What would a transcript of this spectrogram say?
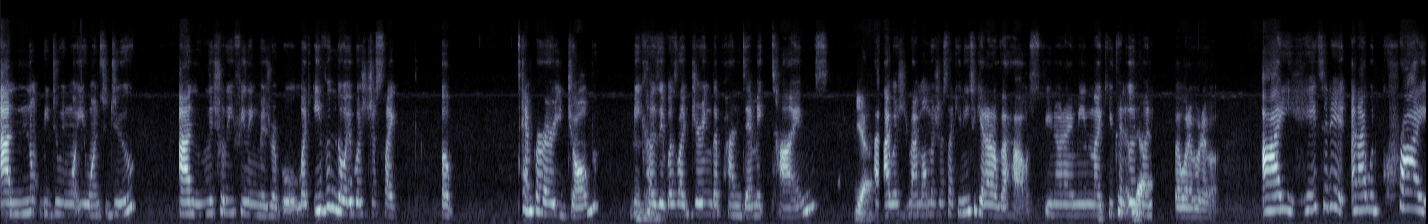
and not be doing what you want to do and literally feeling miserable. Like even though it was just like a temporary job because mm-hmm. it was like during the pandemic times. Yeah. I- I was my mom was just like you need to get out of the house. You know what I mean? Like you can earn Yeah. money but whatever whatever. I hated it and I would cry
